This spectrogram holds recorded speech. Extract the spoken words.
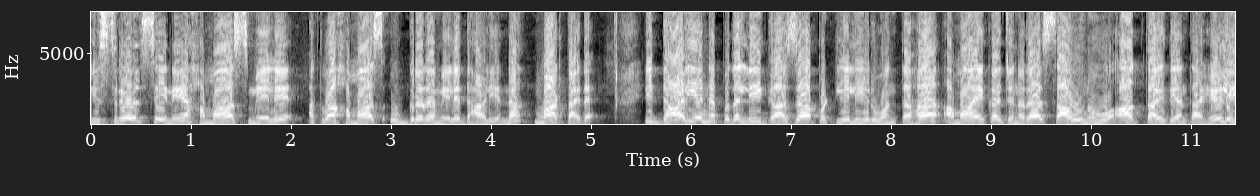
ಇಸ್ರೇಲ್ ಸೇನೆ ಹಮಾಸ್ ಮೇಲೆ ಅಥವಾ ಹಮಾಸ್ ಉಗ್ರರ ಮೇಲೆ ದಾಳಿಯನ್ನ ಮಾಡ್ತಾ ಇದೆ. ಈ ದಾಳಿಯ ನೆಪದಲ್ಲಿ ಗಾಜಾ ಪಟ್ಟಿಯಲ್ಲಿ ಇರುವಂತಹ ಅಮಾಯಕ ಜನರ ಸಾವು ನೋವು ಆಗ್ತಾ ಇದೆ ಅಂತ ಹೇಳಿ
